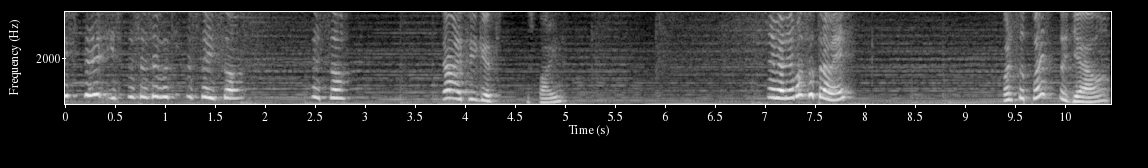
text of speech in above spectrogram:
If the if the say so, so. I think it's, it's fine. ¿Te veremos otra vez? Por supuesto, Yao.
